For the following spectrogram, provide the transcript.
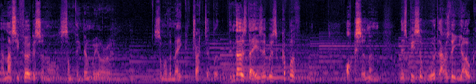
a Massey Ferguson or something, don't we? Or a, some of the make tractor. But in those days, it was a couple of oxen and this piece of wood. That was the yoke.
